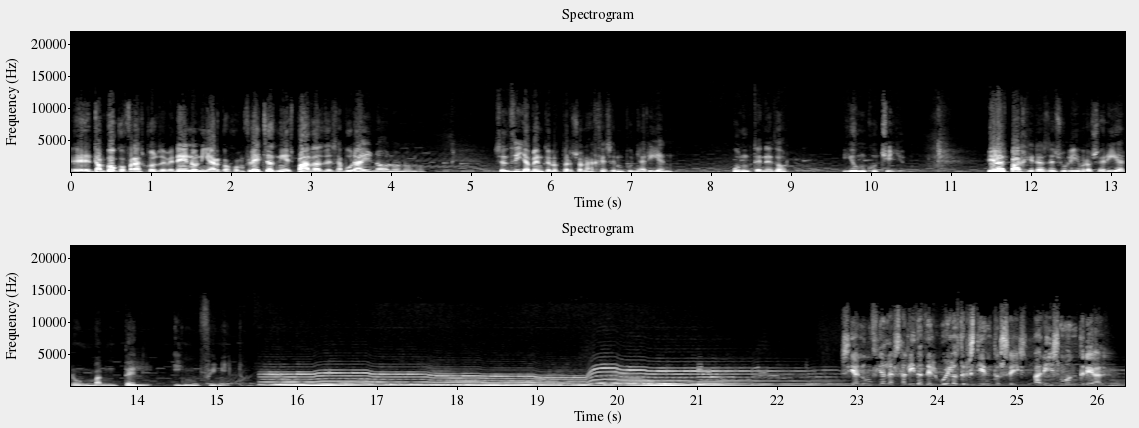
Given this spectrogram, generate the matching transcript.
eh, tampoco frascos de veneno, ni arcos con flechas, ni espadas de samurái. No, no, no, no. Sencillamente los personajes empuñarían un tenedor y un cuchillo. Y las páginas de su libro serían un mantel infinito. Se anuncia la salida del vuelo 306, París-Montreal.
